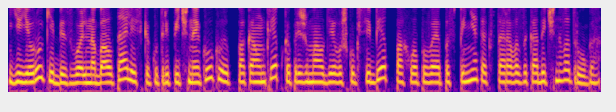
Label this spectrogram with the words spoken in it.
Ее руки безвольно болтались, как у тряпичной куклы, пока он крепко прижимал девушку к себе, похлопывая по спине, как старого закадычного друга.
